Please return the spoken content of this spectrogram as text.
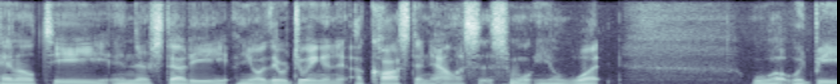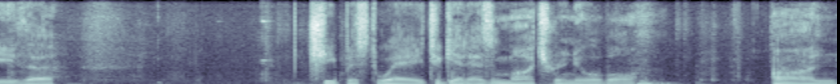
penalty in their study. You know, they were doing an, a cost analysis. You know, what what would be the cheapest way to get as much renewable on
